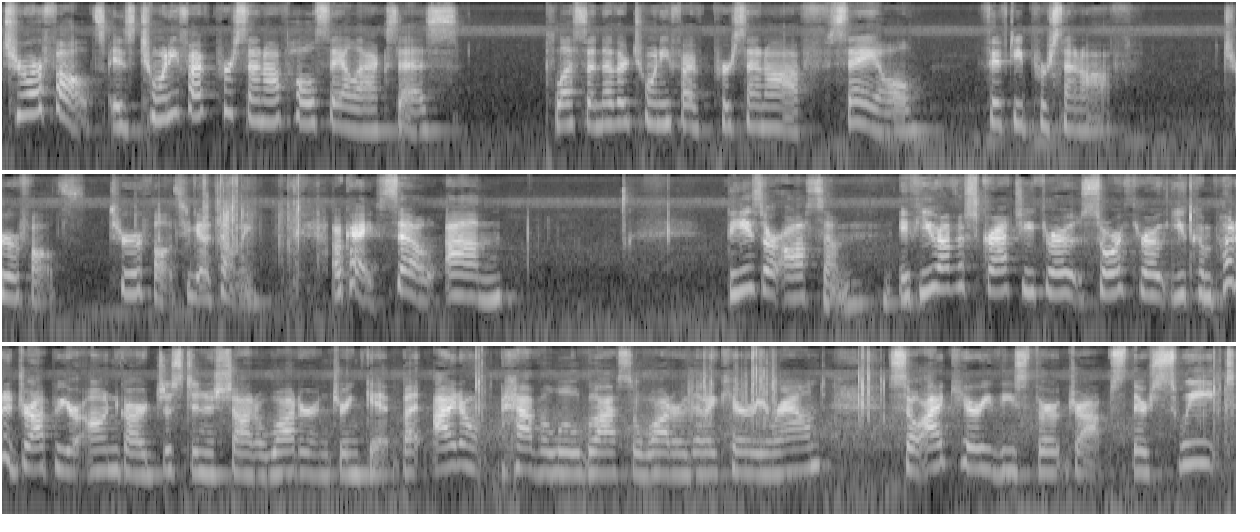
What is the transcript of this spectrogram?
True or false is 25% off wholesale access plus another 25% off sale, 50% off. True or false? True or false? You gotta tell me. Okay, so um, these are awesome. If you have a scratchy throat, sore throat, you can put a drop of your On Guard just in a shot of water and drink it. But I don't have a little glass of water that I carry around, so I carry these throat drops. They're sweet.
